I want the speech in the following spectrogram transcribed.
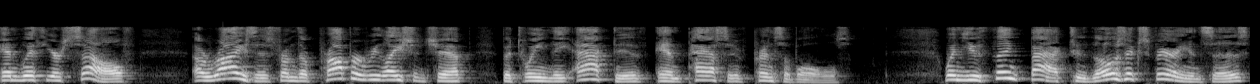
and with yourself arises from the proper relationship between the active and passive principles. When you think back to those experiences,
